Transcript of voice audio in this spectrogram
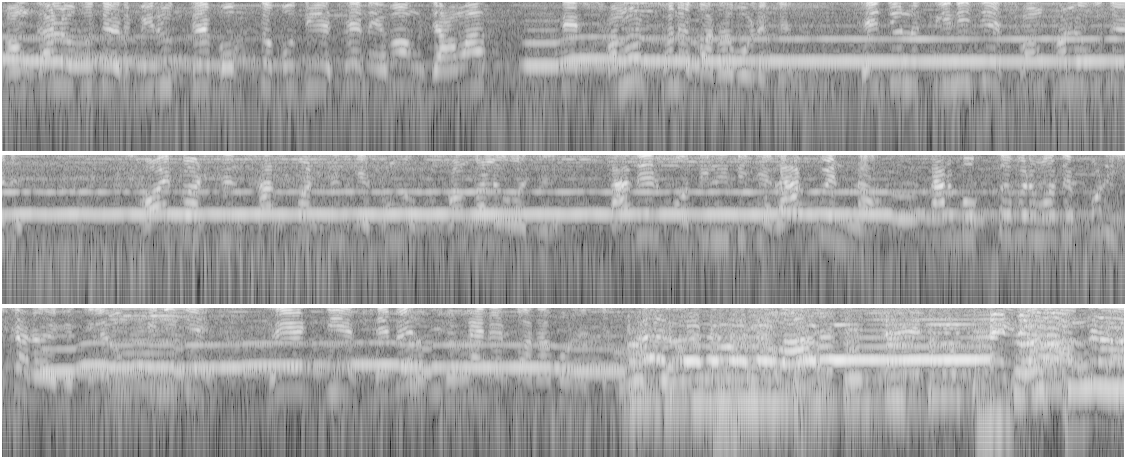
সংখ্যালঘুদের বিরুদ্ধে বক্তব্য দিয়েছেন এবং জামাতের সমর্থনে কথা বলেছেন। সেই জন্য তিনি যে সংখ্যালঘুদের ছয় পার্সেন্ট সাত পার্সেন্ট যে সমস্ত সংখ্যালঘু আছে, তাদের প্রতিনিধি যে রাখবেন না, তার বক্তব্যের মধ্যে পরিষ্কার হয়ে গেছিল এবং তিনি যে থ্রেড দিয়ে সেভেন সিস্টারের কথা বলেছেন। আজিও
